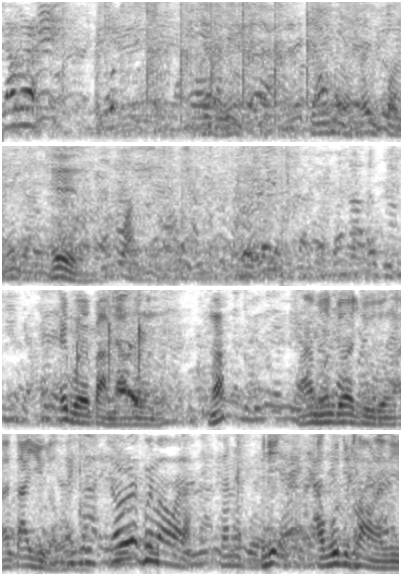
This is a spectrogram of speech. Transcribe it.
ကြောက်ပါကျောင်းမှာလိုက်ပါနေကြတယ်ဟေးတော့ကွာအဲ့ဘွယ်ပါများဆုံးလို့နော်ငါမင်းပြောအကျူဆုံးငါတိုက်ယူတော့ဗျကျွန်တော်လည်းခွင့်ပါပါလားခန်းနဲ့ကိုမကြည့်အခုသူထောင်းလိုက်လေ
